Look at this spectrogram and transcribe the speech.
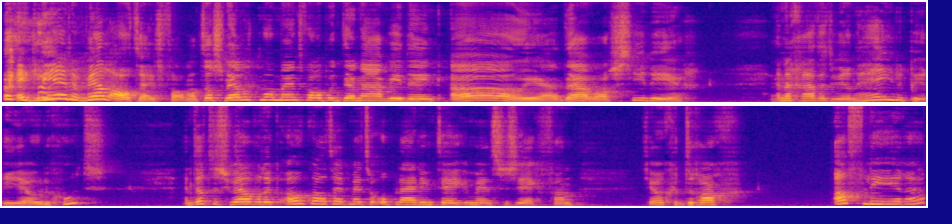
Ik leer er wel altijd van. Want dat is wel het moment waarop ik daarna weer denk... Oh ja, daar was die weer. En dan gaat het weer een hele periode goed. En dat is wel wat ik ook altijd met de opleiding tegen mensen zeg. Van, jouw gedrag afleren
